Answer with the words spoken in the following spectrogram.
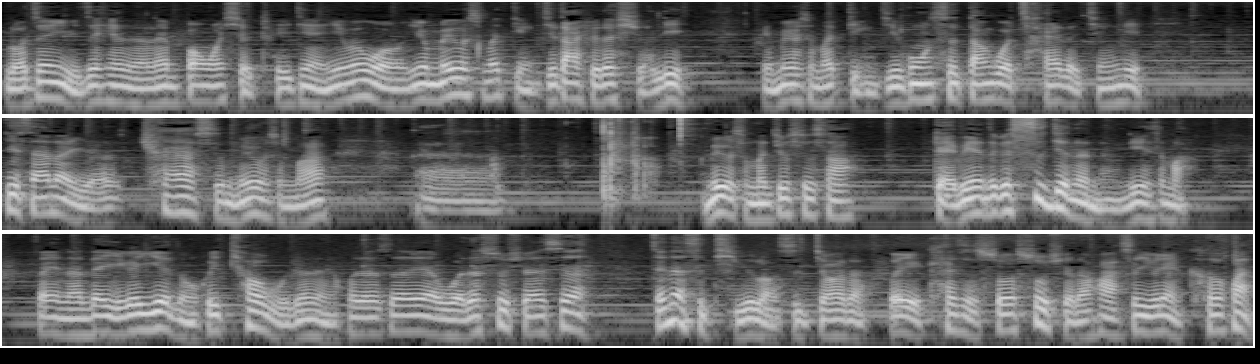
罗振宇这些人来帮我写推荐，因为我又没有什么顶级大学的学历，也没有什么顶级公司当过差的经历。第三呢，也确实没有什么，呃，没有什么就是啥。改变这个世界的能力是吗？所以呢，在一个夜总会跳舞的人，或者是我的数学是真的是体育老师教的，所以开始说数学的话是有点科幻。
